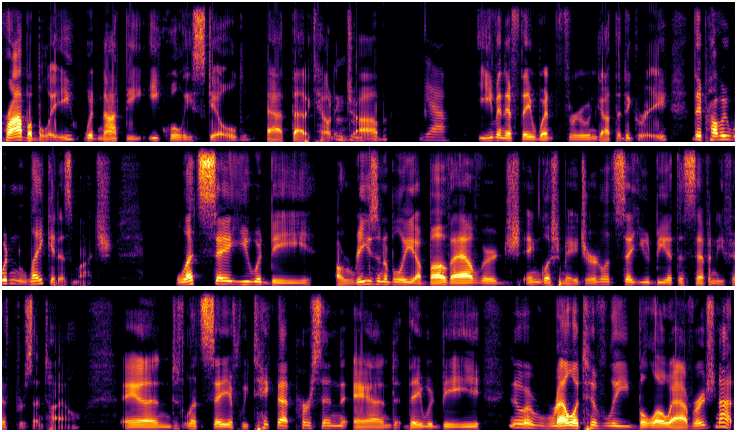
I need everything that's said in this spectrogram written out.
probably would not be equally skilled at that accounting Mhm. job Yeah. even if they went through and got the degree, they probably wouldn't like it as much. Let's say you would be a reasonably above average English major. Let's say you'd be at the 75th percentile. And let's say if we take that person and they would be, you know, a relatively below average, not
